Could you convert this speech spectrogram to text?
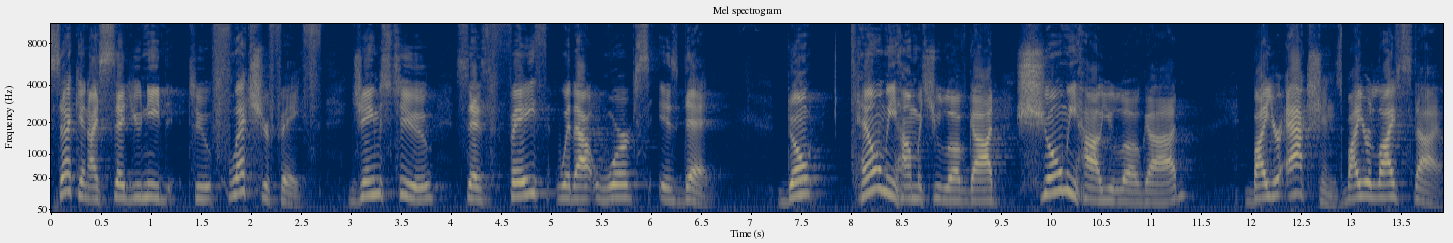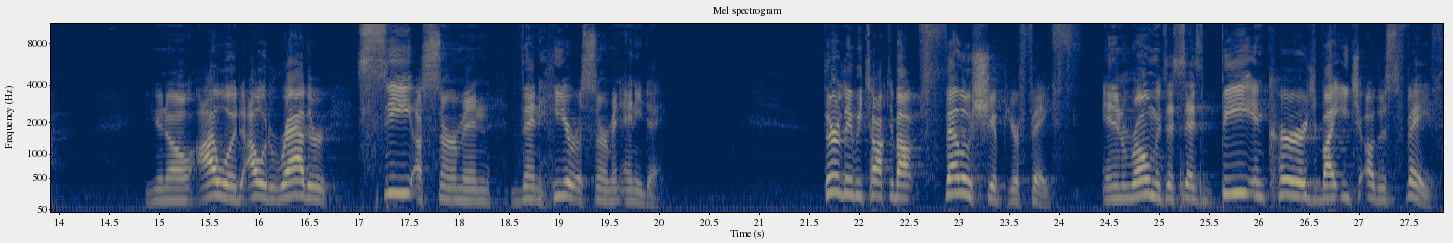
Second, I said you need to flex your faith. James 2 says, faith without works is dead. Don't tell me how much you love God, show me how you love God by your actions, by your lifestyle. You know, I would, I would rather see a sermon than hear a sermon any day. Thirdly, we talked about fellowship your faith. And in Romans, it says, be encouraged by each other's faith.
